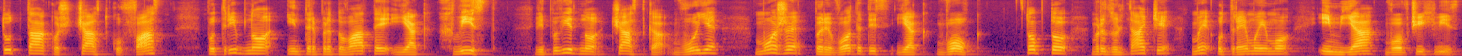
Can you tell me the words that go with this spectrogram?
Тут також частку фаст потрібно інтерпретувати як хвіст. Відповідно, частка вує може переводитись як вовк. Тобто, в результаті ми отримуємо ім'я вовчий хвіст.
